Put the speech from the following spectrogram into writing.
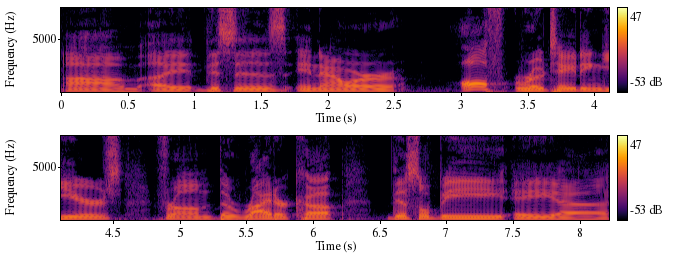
Um, uh, this is in our off rotating years from the Ryder Cup. This will be a. Uh,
